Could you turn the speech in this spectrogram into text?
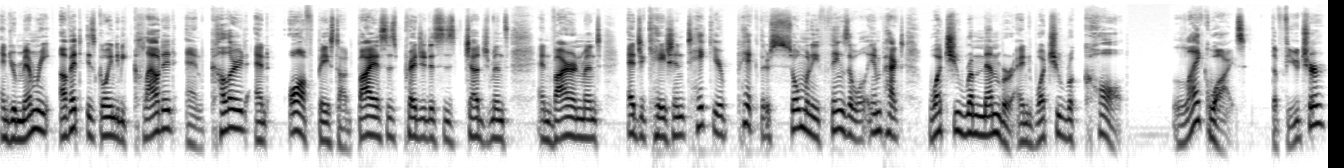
and your memory of it is going to be clouded and colored and off based on biases, prejudices, judgments, environment, education. Take your pick. There's so many things that will impact what you remember and what you recall. Likewise, the future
